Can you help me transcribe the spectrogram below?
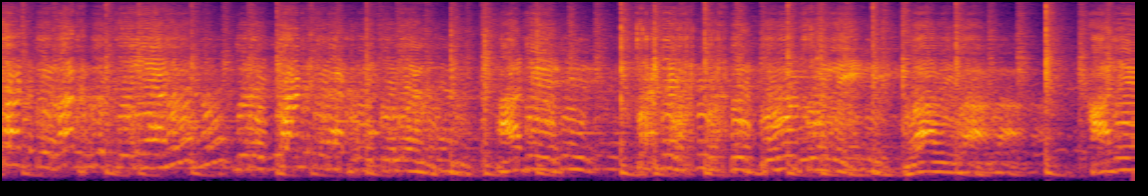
ਕੱਟ ਕੇ ਰੱਖ ਦੇ ਚੇਲਿਆਂ ਨੂੰ, ਜਿਹੜੇ ਕੱਟ ਕੇ ਰੱਖ ਦੇ ਚੇਲਿਆਂ ਨੂੰ। ਆਜੇ ਸਾਡੇ ਤੋਂ ਦੂਰ ਚੇਲੇ ਵਾਹ ਵੀ ਵਾਹ। ਆਜੇ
